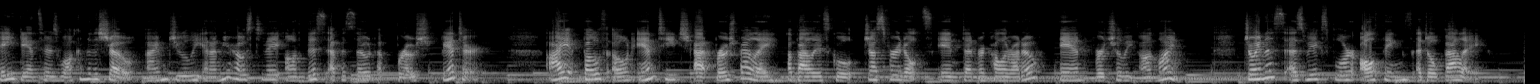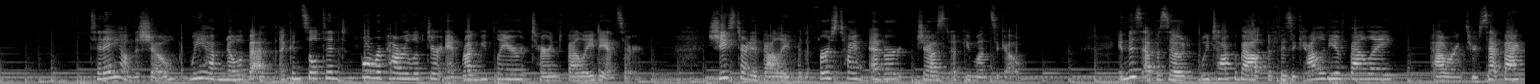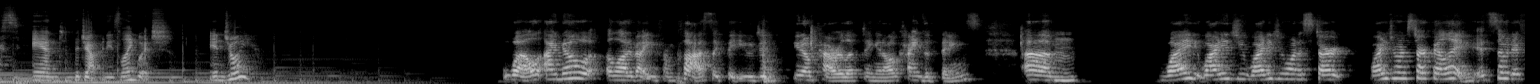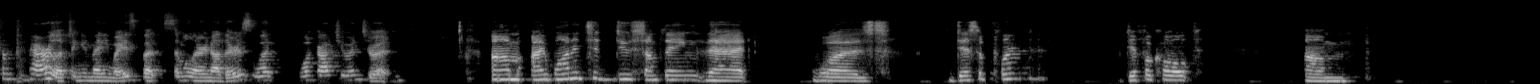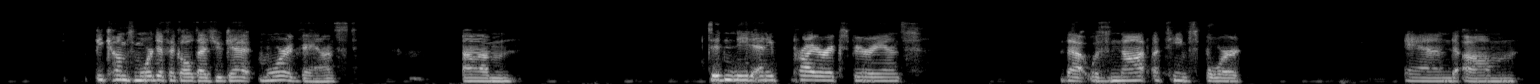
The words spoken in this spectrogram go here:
Hey, dancers, welcome to the show. I'm Julie, and I'm your host today on this episode of Broche Banter. I both own and teach at Broche Ballet, a ballet school just for adults in Denver, Colorado, and virtually online. Join us as we explore all things adult ballet. Today on the show, we have Noah Beth, a consultant, former powerlifter, and rugby player turned ballet dancer. She started ballet for the first time ever just a few months ago. In this episode, we talk about the physicality of ballet, powering through setbacks, and the Japanese language. Enjoy! Well, I know a lot about you from class, like that you did, you know, powerlifting and all kinds of things. Um, mm-hmm. Why, why did you, why did you want to start? Why did you want to start ballet? It's so different from powerlifting in many ways, but similar in others. What, what got you into it? Um, I wanted to do something that was disciplined, difficult, um, becomes more difficult as you get more advanced. Um, didn't need any prior experience. That was not a team sport. And um,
